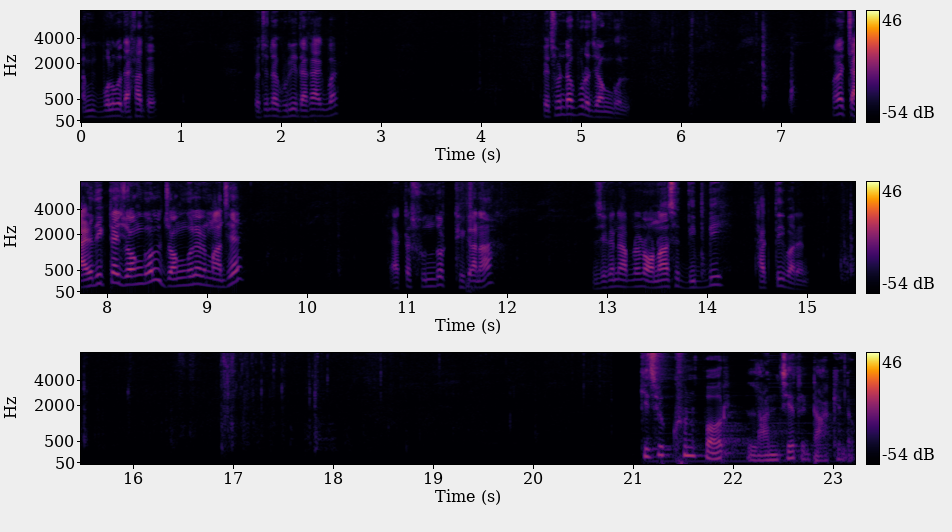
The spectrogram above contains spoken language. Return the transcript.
আমি বলব দেখাতে। পেছনটা ঘুরিয়ে দেখা একবার। পেছনটা পুরো জঙ্গল। মানে চারিদিকটাই জঙ্গল, জঙ্গলের মাঝে একটা সুন্দর ঠিকানা, যেখানে আপনারা অনায়াসে দিব্যি থাকতেই পারেন। কিছুক্ষণ পর লাঞ্চের ডাক এলো।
